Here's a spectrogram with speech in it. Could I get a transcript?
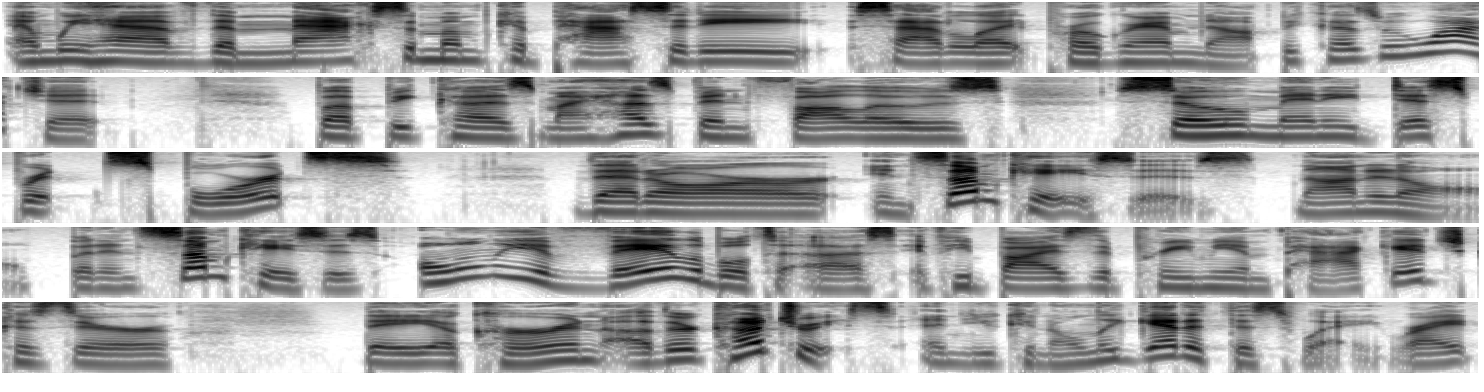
and we have the maximum capacity satellite program, not because we watch it, but because my husband follows so many disparate sports that are, in some cases, not in all, but in some cases, only available to us if he buys the premium package because they're they occur in other countries and you can only get it this way, right?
